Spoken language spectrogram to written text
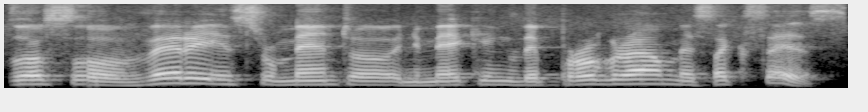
is also very instrumental in making the program a success.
